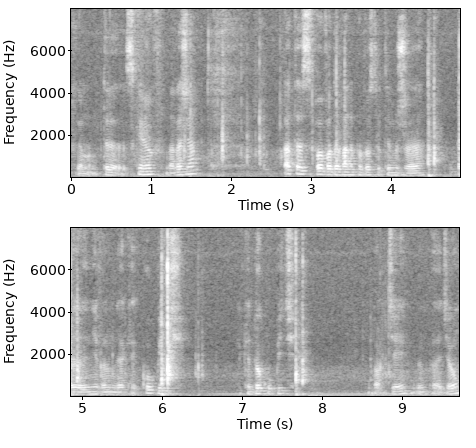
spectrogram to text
Tutaj mam tyle skinów na razie. A to jest spowodowane po prostu tym, że yy, nie wiem jakie kupić, jakie dokupić. Bardziej bym powiedział.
